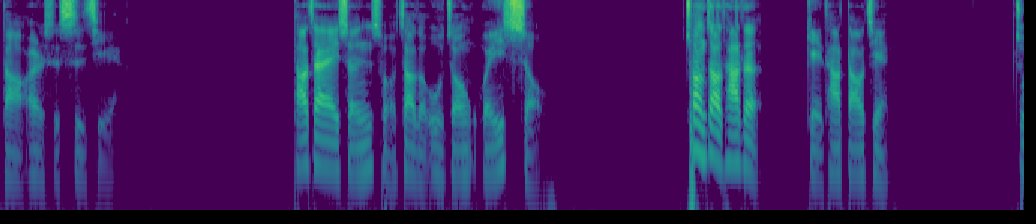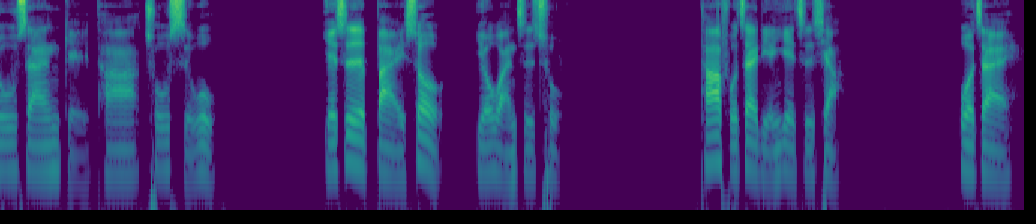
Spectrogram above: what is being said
到二十四节，他在神所造的物中为首，创造他的给他刀剑，诸山给他出食物，也是百兽游玩之处。他伏在莲叶之下，卧在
